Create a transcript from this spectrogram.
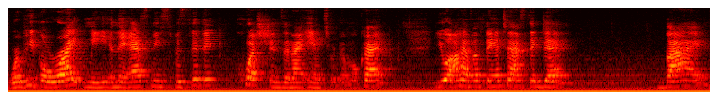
where people write me and they ask me specific questions and I answer them, okay? You all have a fantastic day. Bye.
